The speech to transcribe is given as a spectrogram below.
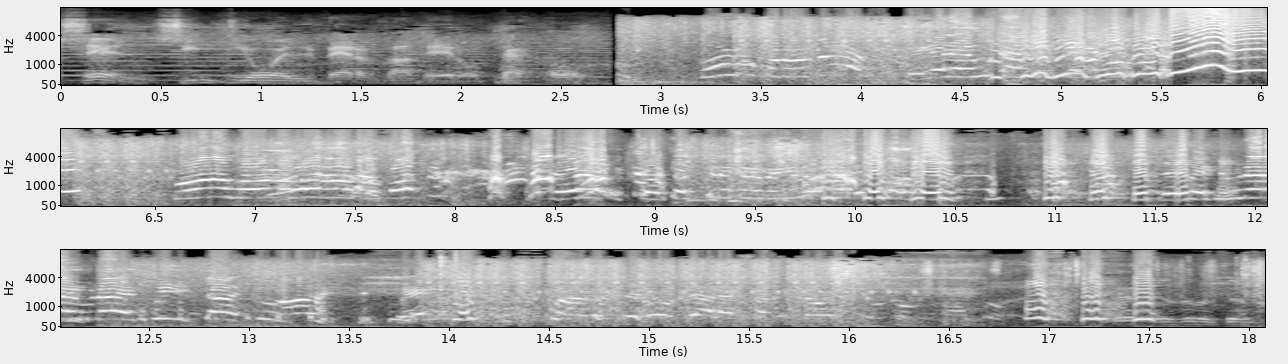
Cell sintió el verdadero terror. ¡Pégale una! ¡Mono, mono, mono! ¡Le pegué una de una de ti, chacho! La cabeza, Yo se lo entiendo.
